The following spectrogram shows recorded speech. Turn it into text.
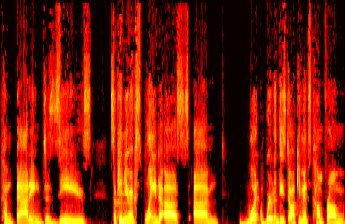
combating disease. So, can you explain to us um, what where did these documents come from?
